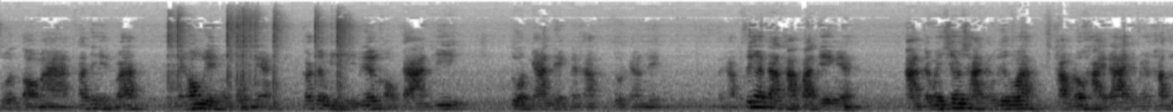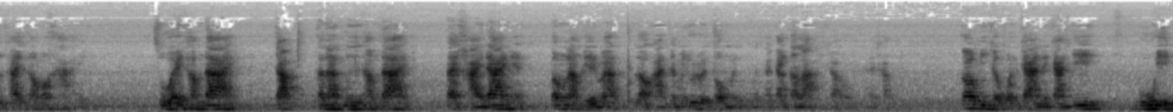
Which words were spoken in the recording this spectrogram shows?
ส่วนต่อมาถ้าจะเห็นว่าในห้องเรียนของผมเนี่ยก็จะมีเรื่องของการที่ตรวจงานเด็กนะครับ ตรวจงานเด็กนะครับ ซึ่งอาจารย์ถาปัดเองเนี่ยอาจจะไม่เชี่ยวชาญทางเรื่องว่าทำแล้วขายได้ใช่ไหมครับสุดท้ายคือคำว่าขาย สวยทำได้ จับถนัดมือทำได้ แต่ขายได้เนี่ยต้องนำเรียนว่าเราอาจจะไม่รู้โดยตรงเหมือนเหมือนทางการตลาดเขานะครับ ก็มีกระบวนการในการที่บูอีก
